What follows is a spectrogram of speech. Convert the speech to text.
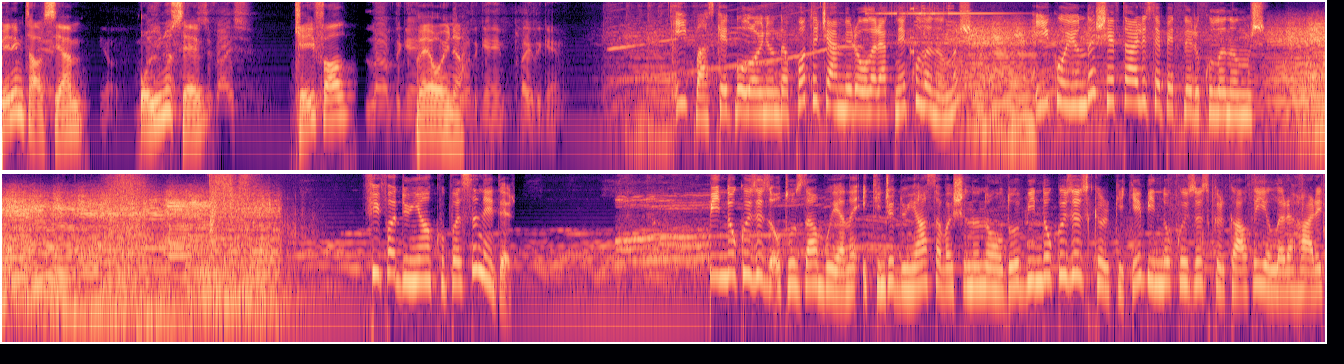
Benim tavsiyem oyunu sev, keyif al Ve oyna. İlk basketbol oyununda pota çemberi olarak ne kullanılmış? İlk oyunda şeftali sepetleri kullanılmış. FIFA Dünya Kupası nedir? 1930'dan bu yana 2. Dünya Savaşı'nın olduğu 1942-1946 yılları hariç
